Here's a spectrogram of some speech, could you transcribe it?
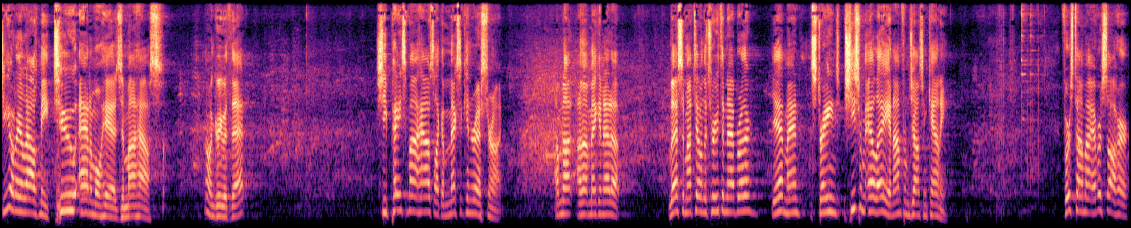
She only allows me two animal heads in my house. I don't agree with that. She paints my house like a Mexican restaurant. I'm not, I'm not making that up. Les, am I telling the truth in that, brother? Yeah, man. Strange. She's from LA and I'm from Johnson County. First time I ever saw her,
